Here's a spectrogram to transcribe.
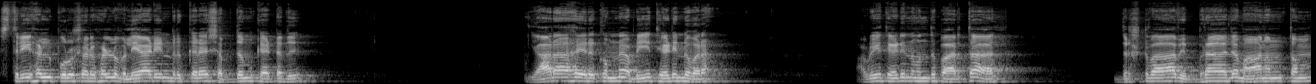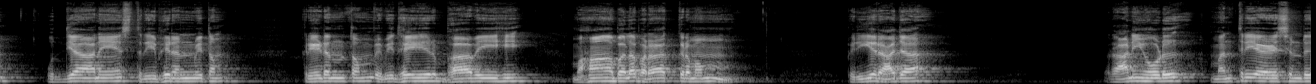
ஸ்திரீகள் புருஷர்கள் விளையாடின்னு இருக்கிற சப்தம் கேட்டது. யாராக இருக்கும்னு அப்படியே தேடின்னு வர. அப்படியே தேடின்னு வந்து பார்த்தால் திருஷ்டுவா விப்ராஜமானந்தம் உத்தியானே ஸ்திரீபிரன்விதம் கிரீடந்தம் விவிதைர் பாவைஹி மகாபல பராக்கிரமம் பெரிய ராஜா ராணியோடு மந்திரியை அழைச்சிண்டு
